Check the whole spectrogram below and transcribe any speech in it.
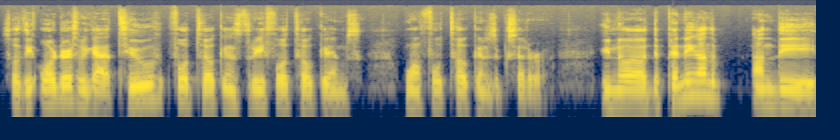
So the orders, we got two full tokens, three full tokens, one full tokens, etc. You know, depending on the on the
